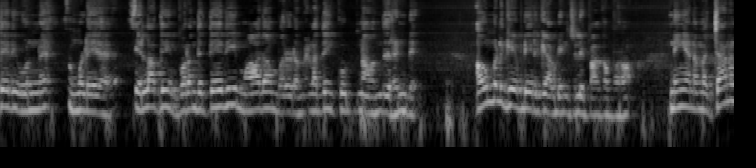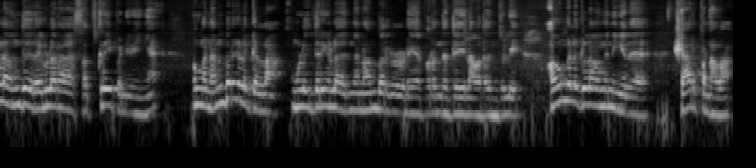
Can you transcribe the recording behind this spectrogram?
தேதி ஒன்று உங்களுடைய எல்லாத்தையும் பிறந்த தேதி மாதம் வருடம் எல்லாத்தையும் கூட்டினா வந்து ரெண்டு. அவங்களுக்கு எப்படி இருக்குது அப்படின்னு சொல்லி பார்க்க போகிறோம் நீங்கள் நம்ம சேனலை வந்து ரெகுலராக சப்ஸ்கிரைப் பண்ணுவீங்க. உங்கள் நண்பர்களுக்கெல்லாம் உங்களுக்கு தெரியும்ல இந்த நண்பர்களுடைய பிறந்த தேதியெலாம் வருதுன்னு சொல்லி அவங்களுக்கெல்லாம் வந்து நீங்கள் இதை ஷேர் பண்ணலாம்.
